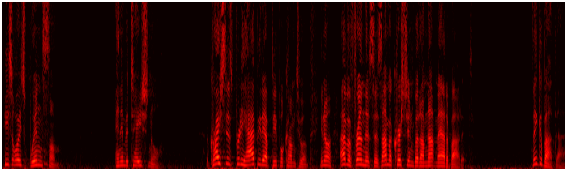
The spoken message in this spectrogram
he's always winsome and invitational. Christ is pretty happy to have people come to him. You know, I have a friend that says, I'm a Christian, but I'm not mad about it. Think about that.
